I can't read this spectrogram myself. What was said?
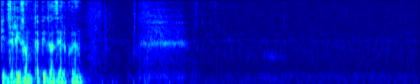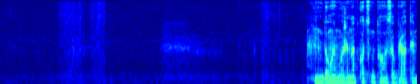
під зрізом та під газелькою. Думаю, може надкоцнутого забрати.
